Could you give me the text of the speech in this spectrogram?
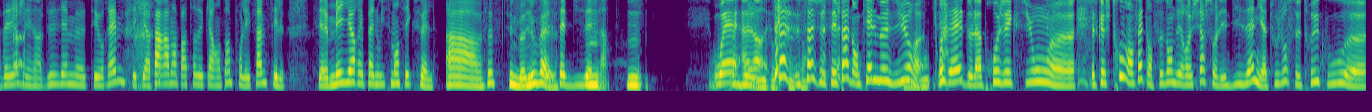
D'ailleurs, j'ai un deuxième euh, théorème, c'est qu'apparemment, à partir de 40 ans, pour les femmes, c'est le, c'est le meilleur épanouissement sexuel. Ah, ça, c'est une bonne nouvelle. ce- Cette dizaine-là. Mm. Mm. Ouais, alors ça, ça, je sais pas dans quelle mesure c'est de la projection. euh, parce que je trouve en fait, en faisant des recherches sur les dizaines, il y a toujours ce truc où euh,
